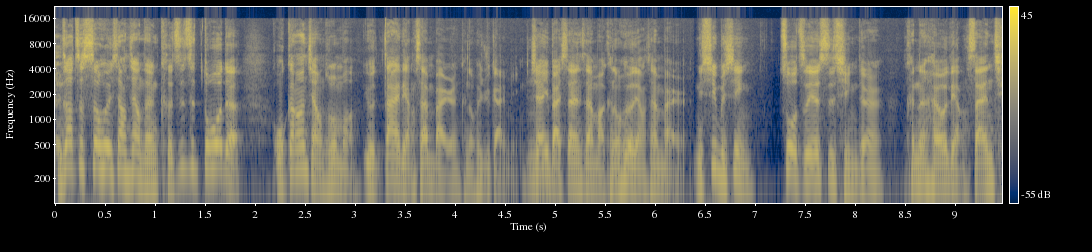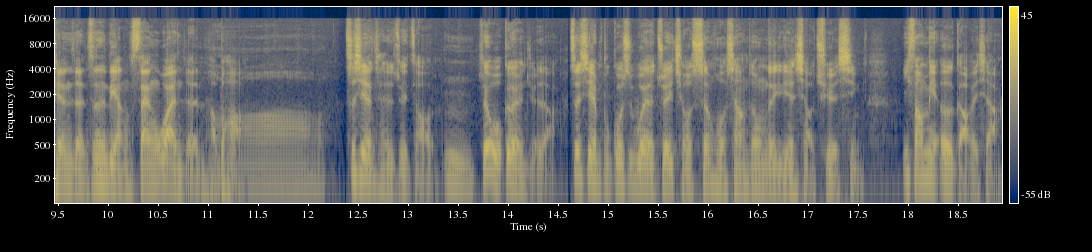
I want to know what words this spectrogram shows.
你知道这社会上这样的人可是是多的。我刚刚讲说嘛，有大概两三百人可能会去改名，现在一百三十三嘛，可能会有两三百人。你信不信做这些事情的人可能还有两三千人，甚至两三万人，好不好？哦，这些人才是最糟的。嗯，所以我个人觉得啊，这些人不过是为了追求生活上中的一点小确幸，一方面恶搞一下。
